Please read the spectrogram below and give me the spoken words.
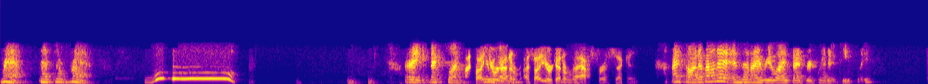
Rap. That's a rap. Woohoo! All right, next one. I thought Here you we were go. gonna. I thought you were gonna rap for a second. I thought about it and then I realized I'd regret it deeply.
